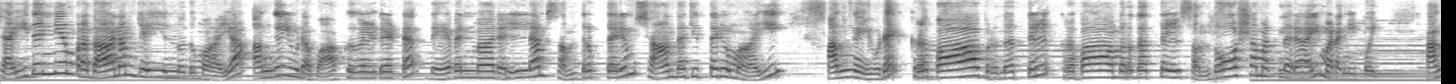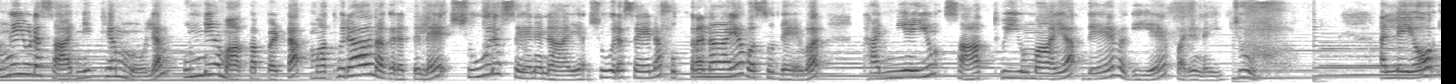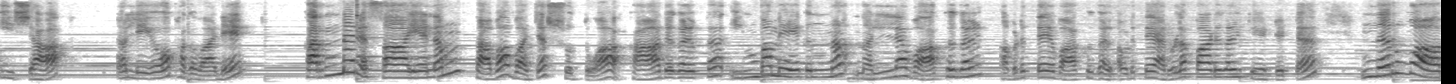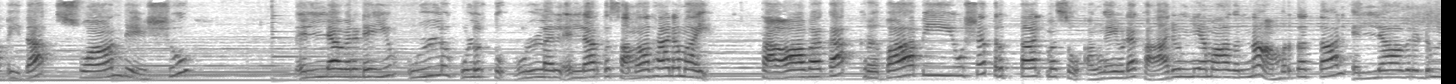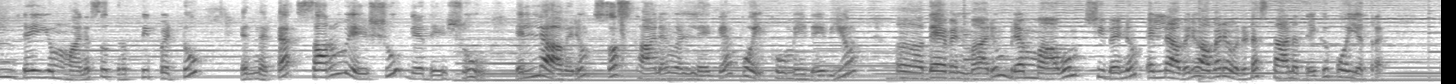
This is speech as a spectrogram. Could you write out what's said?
ചൈതന്യം പ്രദാനം ചെയ്യുന്നതുമായ അങ്ങയുടെ വാക്കുകൾ കേട്ട് ദേവന്മാരെല്ലാം സംതൃപ്തരും ശാന്തചിത്തരുമായി അങ്ങയുടെ കൃപാമൃതത്തിൽ കൃപാമൃതത്തിൽ സന്തോഷമഗ്നരായി മടങ്ങിപ്പോയി. അങ്ങയുടെ സാന്നിധ്യം മൂലം പുണ്യമാക്കപ്പെട്ട മധുരാ നഗരത്തിലെ ശൂരസേന പുത്രനായ വസുദേവർ ധന്യയും സാത്വിയുമായ ദേവകിയെ പരിണയിച്ചു. അല്ലയോ ഈശ അല്ലയോ ഭഗവാനെ കർണരസായനം തവ വച ശ്രുത്വ കാതുകൾക്ക് ഇമ്പമേകുന്ന നല്ല വാക്കുകൾ അവിടുത്തെ വാക്കുകൾ അവിടുത്തെ അരുളപ്പാടുകൾ കേട്ടിട്ട് നിർവാപിത സ്വാന്തേഷു എല്ലാവരുടെയും ഉള്ളു കുളിർത്തു. ഉള്ള എല്ലാവർക്കും സമാധാനമായി. താവക കൃപാപീയുഷ തൃപ്താത്മസു അങ്ങയുടെ കാരുണ്യമാകുന്ന അമൃതത്താൽ എല്ലാവരുടെയും മനസ്സ് തൃപ്തിപ്പെട്ടു എന്നിട്ട് സർവേഷു ഗതേഷു. എല്ലാവരും സ്വസ്ഥാനങ്ങളിലേക്ക് പോയി. ഭൂമിദേവിയും ദേവന്മാരും ബ്രഹ്മാവും ശിവനും എല്ലാവരും അവരവരുടെ സ്ഥാനത്തേക്ക് പോയി അത്ര.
